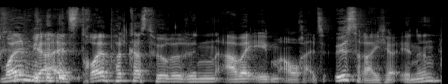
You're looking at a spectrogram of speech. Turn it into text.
wollen wir als treue Podcast-Hörerinnen, aber eben auch als ÖsterreicherInnen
